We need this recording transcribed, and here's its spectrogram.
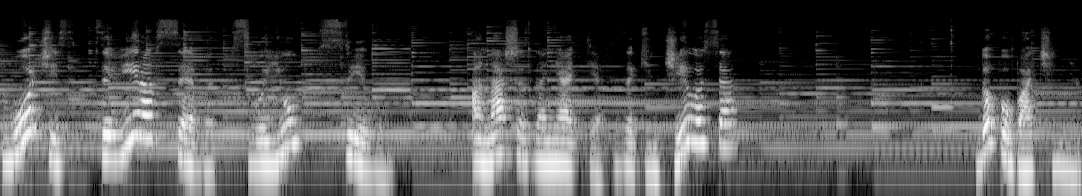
Творчість це віра в себе, в свою силу. А наше заняття закінчилося. До побачення!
